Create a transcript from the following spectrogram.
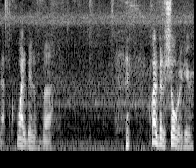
Got quite a bit of uh, quite a bit of shoulder here.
